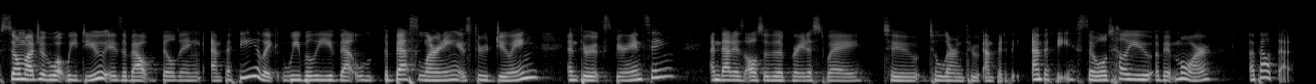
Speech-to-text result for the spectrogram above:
so much of what we do is about building empathy. Like we believe that the best learning is through doing and through experiencing, and that is also the greatest way to, to learn through empathy. empathy. So we'll tell you a bit more about that.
